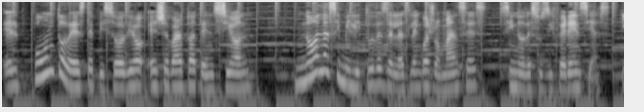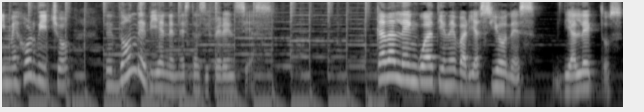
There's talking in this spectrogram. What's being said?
el punto de este episodio es llevar tu atención no a las similitudes de las lenguas romances, sino de sus diferencias, y mejor dicho, ¿De dónde vienen estas diferencias? Cada lengua tiene variaciones, dialectos.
